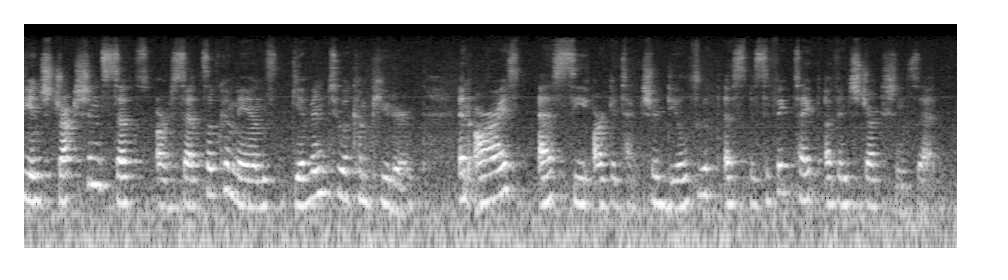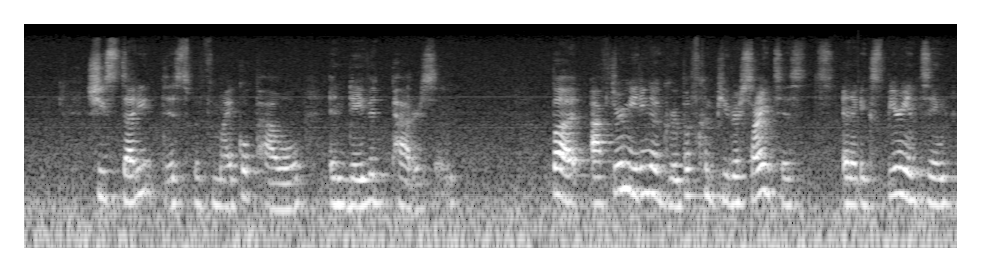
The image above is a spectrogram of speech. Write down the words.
The instruction sets are sets of commands given to a computer. An RISC architecture deals with a specific type of instruction set. She studied this with Michael Powell and David Patterson. But after meeting a group of computer scientists and experiencing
